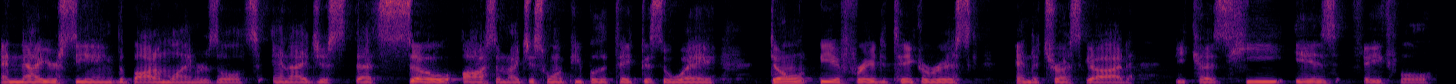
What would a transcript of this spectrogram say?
and now you're seeing the bottom line results and i just that's so awesome i just want people to take this away don't be afraid to take a risk and to trust god because he is faithful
